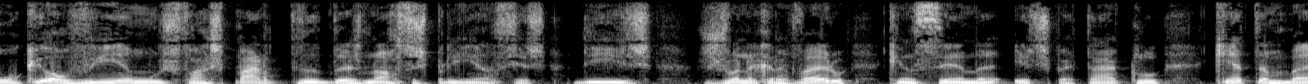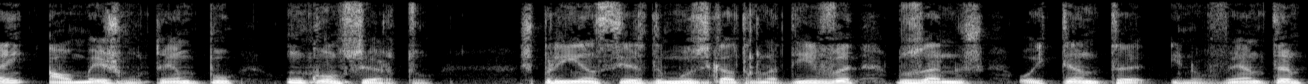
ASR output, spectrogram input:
O que ouvíamos faz parte das nossas experiências, diz Joana Craveiro, que encena este espetáculo, que é também, ao mesmo tempo, um concerto. Experiências de música alternativa dos anos 80 e 90.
